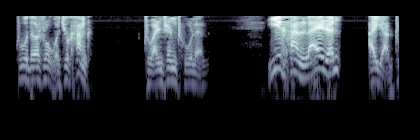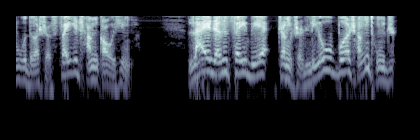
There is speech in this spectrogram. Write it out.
朱德说：“我去看看。”转身出来了。一看来人，哎呀，朱德是非常高兴啊！来人非别，正是刘伯承同志。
